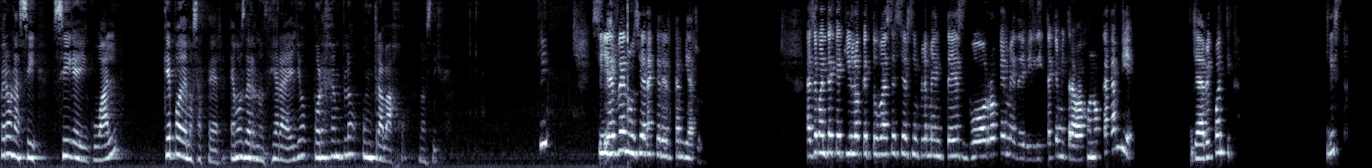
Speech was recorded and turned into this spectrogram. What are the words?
pero aún así sigue igual, ¿qué podemos hacer? ¿Hemos de renunciar a ello? Por ejemplo, un trabajo, nos dice. Sí, sí es renunciar a querer cambiarlo. Haz de cuenta que aquí lo que tú vas a hacer simplemente es borro que me debilita, que mi trabajo no cambie. Llave cuántica. Listo.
